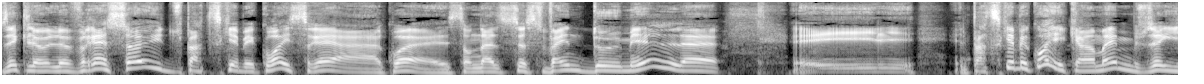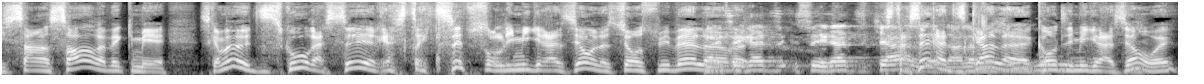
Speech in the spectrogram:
Je que le, vrai seuil du Parti québécois, il serait à quoi? Si on a 22 000, euh, et, le Parti québécois est quand même, je veux dire, il s'en sort avec, mais c'est quand même un discours assez restrictif sur l'immigration, si on suivait... Ben, c'est radical. C'est assez radical euh, contre l'immigration, oui.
